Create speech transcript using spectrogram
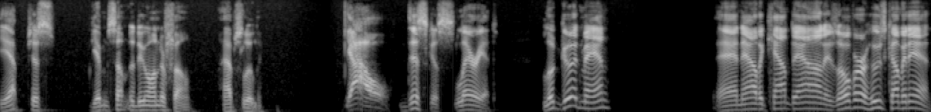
Yep. Just give them something to do on their phone. Absolutely. Yow. Discus lariat. Look good, man. And now the countdown is over. Who's coming in?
